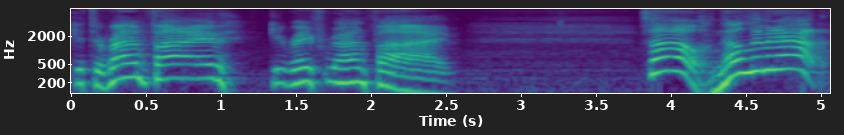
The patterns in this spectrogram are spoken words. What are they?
get to round five. Get ready for round five. So, no limit out.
